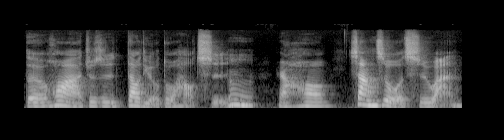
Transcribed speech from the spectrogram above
的话就是到底有多好吃，嗯，然后上次我吃完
